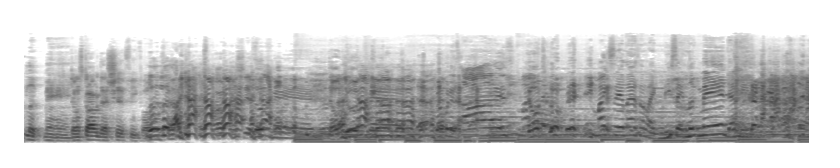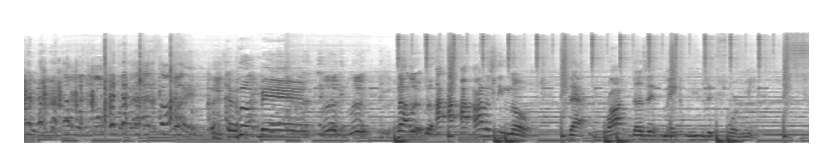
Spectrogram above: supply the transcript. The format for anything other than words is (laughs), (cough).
Look, man. Don't start with that shit, FIFA. Look, look. Don't start with that shit, (laughs) FIFA. Don't do it, man. (laughs) Open his eyes. Don't do it. Mike said last time, like when he say "look, man," that means (laughs) look, man. Look, look. Now, look, look. I, I, I honestly know that Roc doesn't make music for me.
